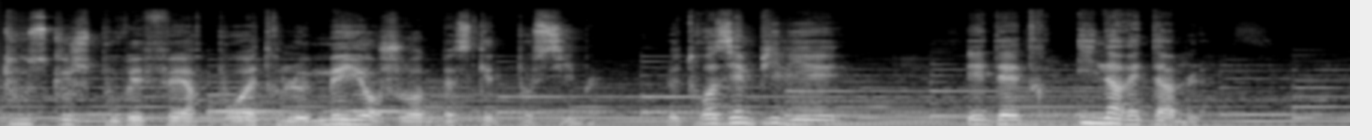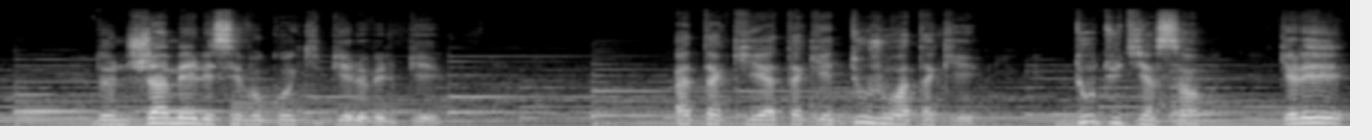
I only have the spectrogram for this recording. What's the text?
tout ce que je pouvais faire pour être le meilleur joueur de basket possible. Le troisième pilier est d'être inarrêtable. De ne jamais laisser vos coéquipiers lever le pied. Attaquer, attaquer, toujours attaquer. D'où tu tiens ça? Quel est,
